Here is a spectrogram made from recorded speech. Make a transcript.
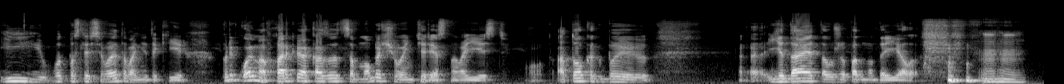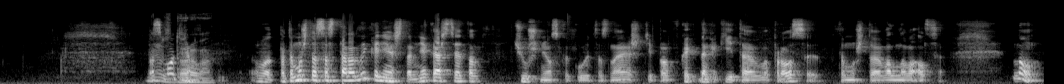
и вот после всего этого они такие, прикольно, в Харькове, оказывается, много чего интересного есть. Вот. А то как бы э, еда это уже поднадоело. Посмотрим. Здорово. Вот, потому что со стороны, конечно, мне кажется, это чушь нес какую-то, знаешь, типа на какие-то вопросы, потому что волновался. Ну,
